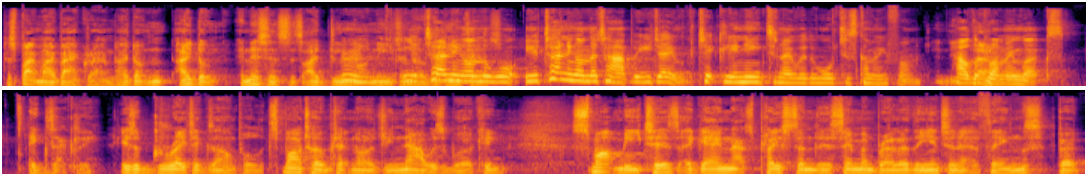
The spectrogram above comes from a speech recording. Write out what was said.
Despite my background, I don't. I don't. In this instance, I do mm. not need to you're know. Turning the on the wa- you're turning on the tap, but you don't particularly need to know where the water's coming from, how the no. plumbing works. Exactly, is a great example. Smart home technology now is working. Smart meters, again, that's placed under the same umbrella, the Internet of Things, but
